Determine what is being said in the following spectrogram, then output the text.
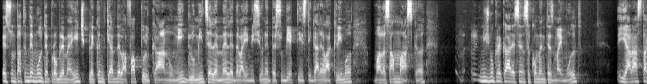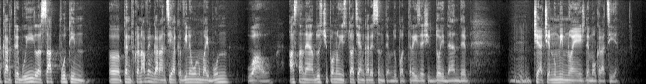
E, sunt atât de multe probleme aici, plecând chiar de la faptul că a numi glumițele mele de la emisiune pe subiect instigare la crimă m-a lăsat mască. Nici nu cred că are sens să comentez mai mult. Iar asta că ar trebui lăsat Putin uh, pentru că nu avem garanția că vine unul mai bun, wow! Asta ne-a adus și pe noi în situația în care suntem, după 32 de ani de ceea ce numim noi aici democrație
